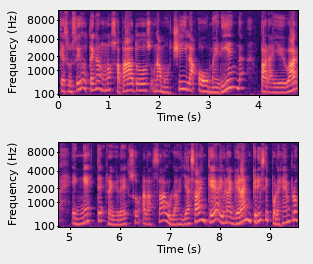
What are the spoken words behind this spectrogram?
que sus hijos tengan unos zapatos, una mochila o merienda para llevar en este regreso a las aulas. Ya saben que hay una gran crisis, por ejemplo,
